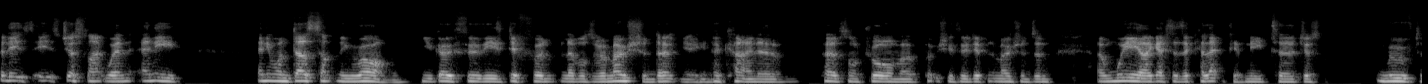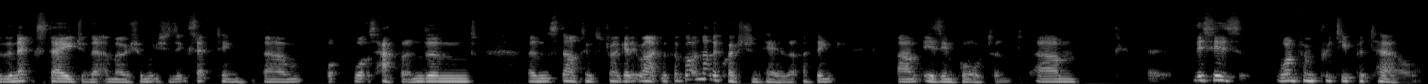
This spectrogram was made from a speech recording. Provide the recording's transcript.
But it's it's just like when any anyone does something wrong, you go through these different levels of emotion, don't you? You know, kind of personal trauma puts you through different emotions, and and we, I guess, as a collective, need to just move to the next stage of that emotion, which is accepting um, what, what's happened and and starting to try and get it right. Look, I've got another question here that I think um, is important. Um, this is one from Priti Patel,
